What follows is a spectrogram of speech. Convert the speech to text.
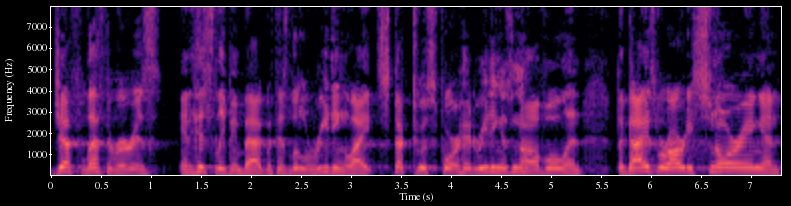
Jeff Letherer is in his sleeping bag with his little reading light stuck to his forehead, reading his novel. And the guys were already snoring, and,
